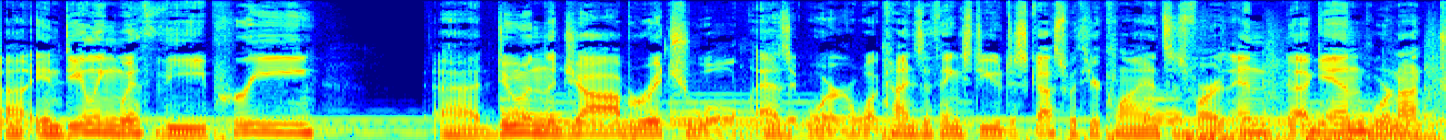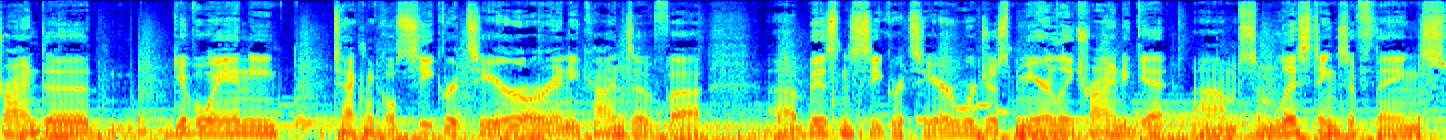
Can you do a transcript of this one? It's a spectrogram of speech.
uh, in dealing with the pre uh, doing the job ritual, as it were. What kinds of things do you discuss with your clients as far as, and again, we're not trying to give away any technical secrets here or any kinds of uh, uh, business secrets here. We're just merely trying to get um, some listings of things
